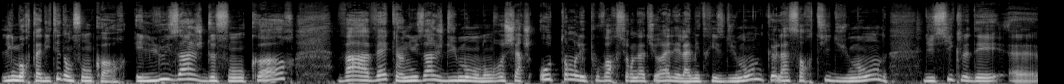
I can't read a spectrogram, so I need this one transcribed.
l'immortalité dans son corps. Et l'usage de son corps va avec un usage du monde. On recherche autant les pouvoirs surnaturels et la maîtrise du monde que la sortie du monde du cycle des, euh,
